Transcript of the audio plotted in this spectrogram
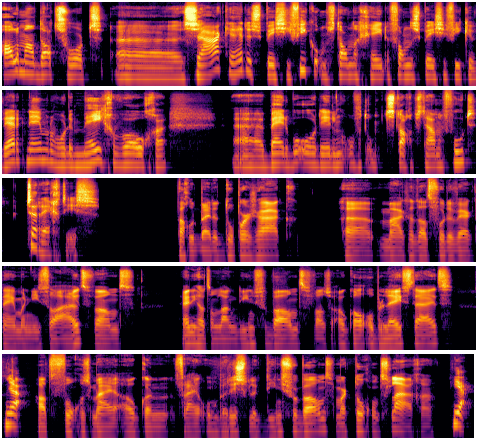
Allemaal dat soort eh, zaken, hè, de specifieke omstandigheden van de specifieke werknemer, worden meegewogen eh, bij de beoordeling of het op staande voet terecht is. Maar goed, bij de dopperzaak eh, maakte dat voor de werknemer niet veel uit. Want hè, die had een lang dienstverband, was ook al op leeftijd. Ja, Had volgens mij ook een vrij onberispelijk dienstverband, maar toch ontslagen. ja.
